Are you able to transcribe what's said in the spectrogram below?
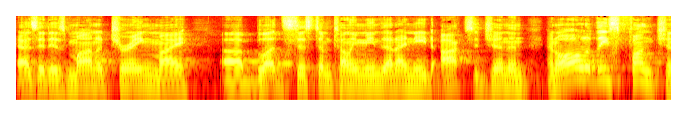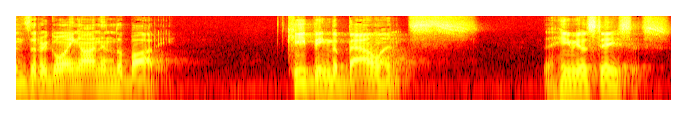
as it is monitoring my uh, blood system, telling me that I need oxygen, and, and all of these functions that are going on in the body. Keeping the balance, the homeostasis.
